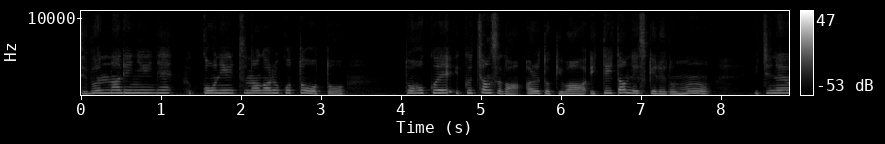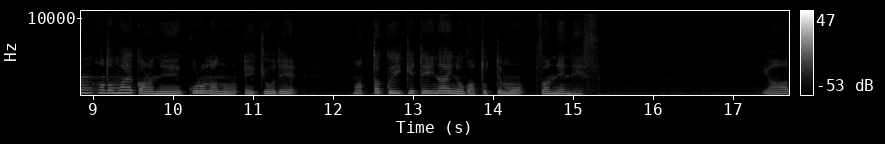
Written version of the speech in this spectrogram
自分なりにね復興につながることをと東北へ行くチャンスがある時は行っていたんですけれども1年ほど前からねコロナの影響で全く行けていないのがとっても残念です。いや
